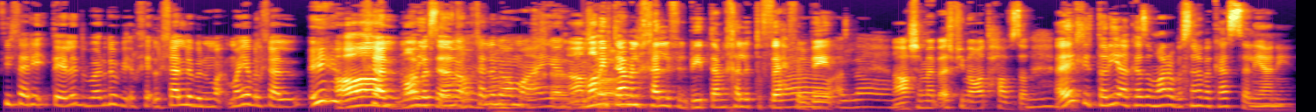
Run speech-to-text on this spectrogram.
في fairy تالت برضو بي- الخل بالميه بالخل إيه آه خل مامي آه، بس خل نوع آه، معين آه. مامي آه. بتعمل خل في البيت بتعمل خل التفاح في واو، البيت الله آه عشان ما يبقاش في مواد حافظة. قالت لي الطريقة كذا مرة بس أنا بكسل. يعني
